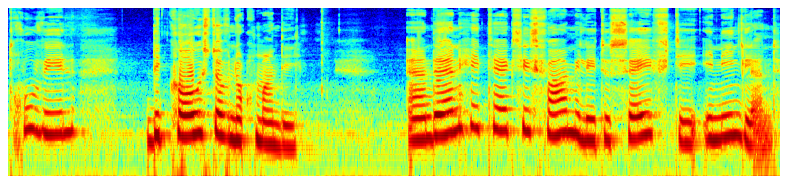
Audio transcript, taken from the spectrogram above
Trouville, the coast of Normandy. And then he takes his family to safety in England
